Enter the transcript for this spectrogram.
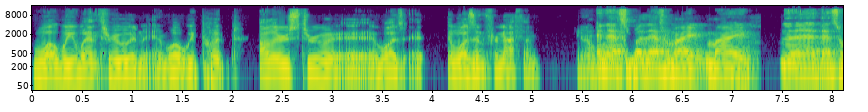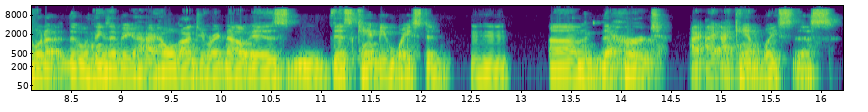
what we went through and, and what we put others through it, it was it, it wasn't for nothing you know? And that's what that's what my my that's what uh, the one things I big I hold on to right now is this can't be wasted. hmm Um, the hurt, I, I I can't waste this.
